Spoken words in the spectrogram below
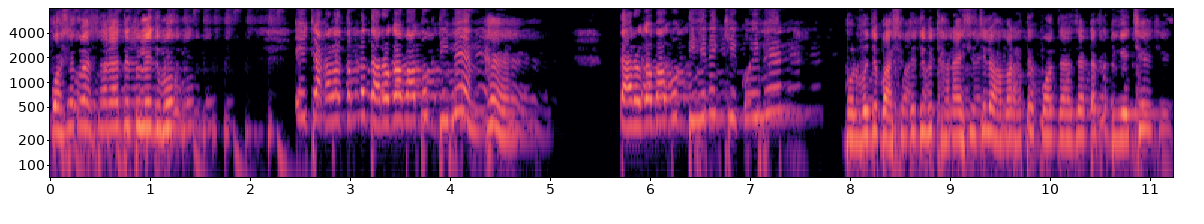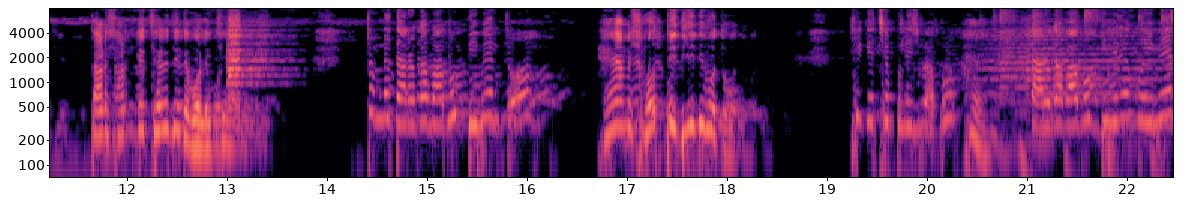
পয়সাগুলো স্যার হাতে তুলে দিব। এই টাকালা তোমরা দারোগা বাবুক দিবেন? হ্যাঁ। দারোগা বাবুক দিহেনে কি কইবেন? বলব যে বাসন্তী দেবী থানায় এসেছিল আমার হাতে পঞ্চাশ হাজার টাকা দিয়েছে। তার স্বামীকে ছেড়ে দিতে বলেছে। তোমরা দারোগা বাবুক দিবেন তো? হ্যাঁ আমি সত্যি দিয়ে দিব তো। ঠিক আছে পুলিশ বাবু হ্যাঁ। দারোগা বাবুক দিহেনে কইবেন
